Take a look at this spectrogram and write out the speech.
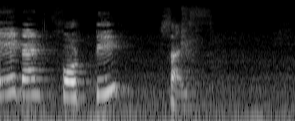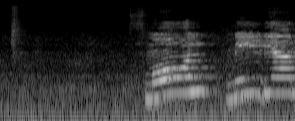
eight and forty size small medium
